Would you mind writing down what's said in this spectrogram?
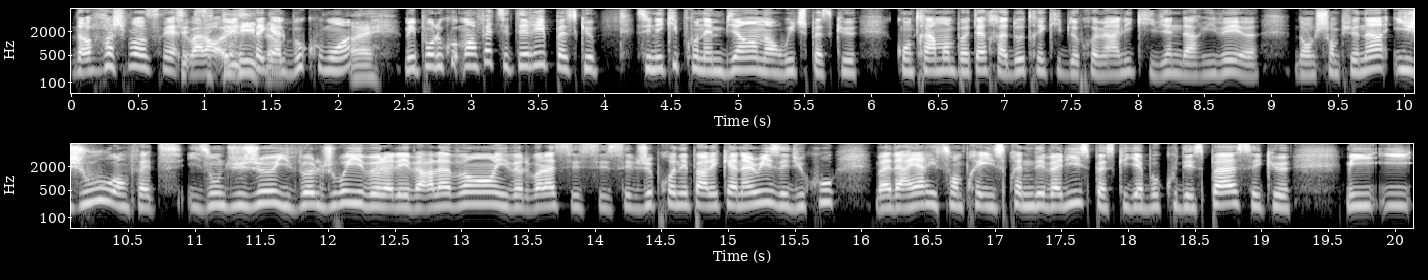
Non, franchement, on se régale. Alors eux, ils se régalent hein. beaucoup moins. Mais pour le coup, en fait, c'est terrible parce que c'est une équipe qu'on aime bien, Norwich, parce que contrairement peut-être à d'autres équipes de Première Ligue qui viennent d'arriver euh, dans le championnat, ils jouent en fait. Ils ont du jeu, ils veulent jouer, ils veulent aller vers l'avant, ils veulent voilà, c'est le jeu prôné par les Canaries et du coup, bah, derrière ils sont prêts, ils se prennent des valises parce qu'il y a beaucoup d'espace et que, mais ils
